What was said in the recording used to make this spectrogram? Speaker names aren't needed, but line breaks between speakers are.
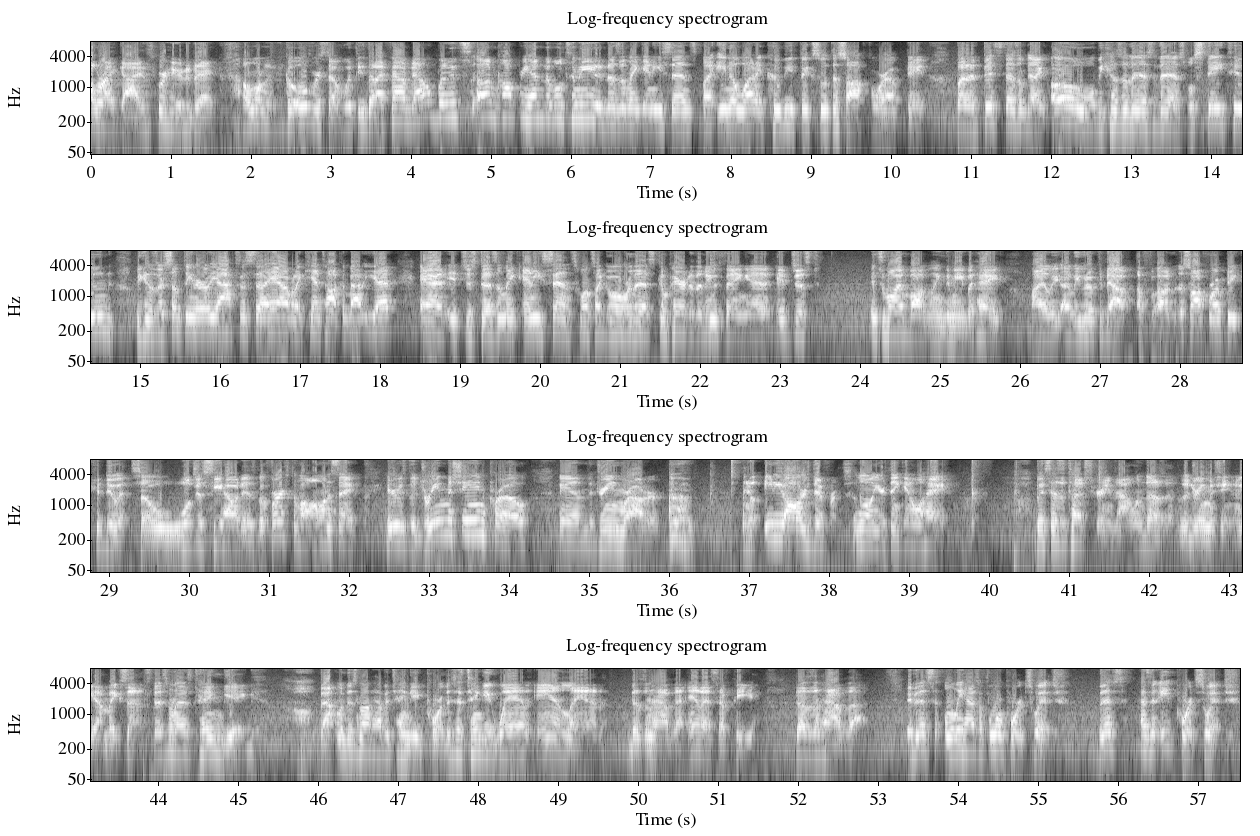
Alright guys, we're here today. I want to go over something with you that I found out, but it's uncomprehendable to me. It doesn't make any sense, but you know what? It could be fixed with a software update. But if this doesn't be like, oh, well because of this, this, well stay tuned because there's something in early access that I have and I can't talk about it yet. And it just doesn't make any sense once I go over this compared to the new thing. And it just, it's mind-boggling to me. But hey, I, le I leave it up to doubt. A, uh, a, software update could do it, so we'll just see how it is. But first of all, I want to say, here's the Dream Machine Pro and the Dream Router. you know, $80 difference. Well, you're thinking, well, hey, this has a touchscreen. That one doesn't. The Dream Machine. Yeah, makes sense. This one has 10 gig. That one does not have a 10 gig port. This is 10 gig WAN and LAN. Doesn't have that. And SFP. Doesn't have that. This only has a 4 port switch. This has an 8-port switch.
